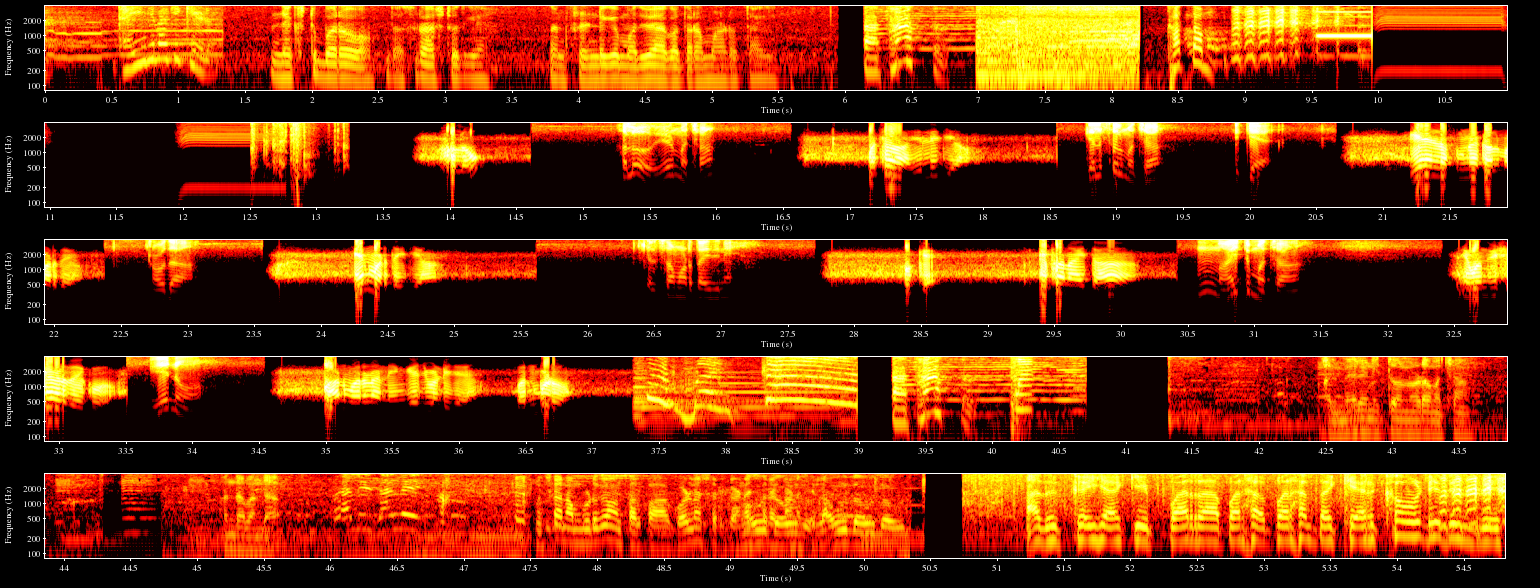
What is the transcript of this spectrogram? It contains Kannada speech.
ಧೈರ್ಯವಾಗಿ ಕೇಳು. ನೆಕ್ಸ್ಟ್ ಬರೋ ದಸರಾ ಅಷ್ಟೊತ್ತಿಗೆ ನನ್ನ ಫ್ರೆಂಡಿಗೆ ಮದುವೆ ಆಗೋ ಥರ ಮಾಡುತ್ತಾ ಇದ್ದೀನಿ ತಥಾಸ್ತು. ಹೇಳು ಮಚ್ಚಾ? ಮಚ್ಚ ಎಲ್ಲಿದ್ಯಾ? ಕೆಲಸ ಮಚ್ಚ ಏಕೆ ಏನಿಲ್ಲ ಸುಮ್ಮನೆ ಕಾಲ್ ಮಾಡಿದೆ. ಹೌದಾ? ಏನ್ ಮಾಡ್ತಾ ಇದೀಯಾ? ಕೆಲಸ ಮಾಡ್ತಾ ಇದ್ದೀನಿ. ಓಕೆ. ಟಿಫನ್ ಆಯ್ತಾ? ಹ್ಞೂ ಆಯ್ತು ಮಚ್ಚಾ. ಒಂದು ವಿಷಯ ಹೇಳಬೇಕು. ಏನು? ಭಾನುವಾರ ನನ್ನ ಎಂಗೇಜ್ಮೆಂಟ್ ಇದೆ. ಬಂದ್ಬಿಡು. ತಥಾಸ್ತು ಅಲ್ಲಿ ಮೇಲೆ ನಿಂತು ನೋಡ ಮಚ್ಚ. ಬಂದ ಬಂದ. ಮಚ್ಚ ನಮ್ಮ ಹುಡುಗ ಒಂದು ಸ್ವಲ್ಪ ಗೋಲ್ಡನ್ ಶರ್ಟ್ ಗಣೇಶ ಕಾಣಿಸಿಲ್ಲ. ಅದು ಕೈ ಹಾಕಿ ಪರ ಪರ ಪರ ಅಂತ ಕೆರ್ಕೊಂಡ್ಬಿಟ್ಟಿದ್ದೀನಿ.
